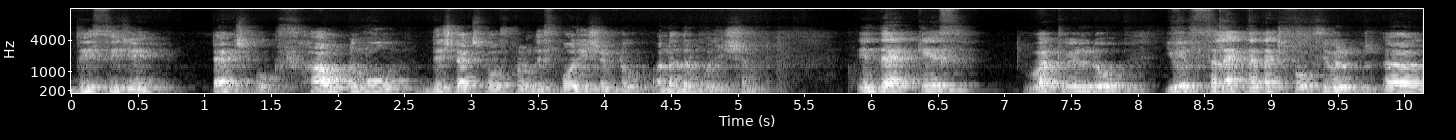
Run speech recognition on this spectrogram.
this is a text box. How to move this text box from this position to another position. In that case what we will do you will select the text box you will uh,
